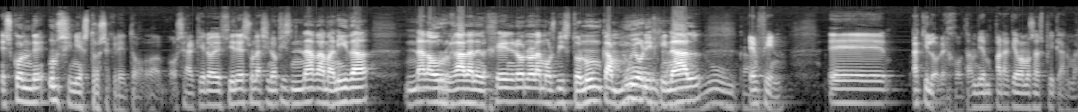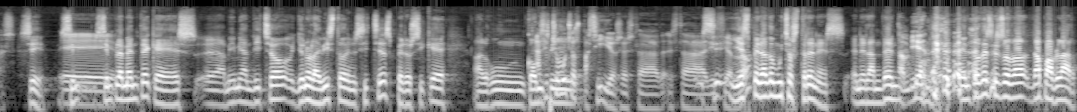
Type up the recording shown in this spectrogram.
esconde un siniestro secreto. O sea, quiero decir, es una sinopsis nada manida, nada hurgada en el género, no la hemos visto nunca, muy Nunca, original. nunca. En fin. Eh, aquí lo dejo también para que vamos a explicar más. Sí, sim- Eh, simplemente que es. eh, a mí me han dicho, yo no la he visto en Sitges, pero sí que algún compi. Has hecho muchos pasillos esta, esta Sí, edición, y he esperado muchos trenes en el andén. También. Entonces eso da, para hablar.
